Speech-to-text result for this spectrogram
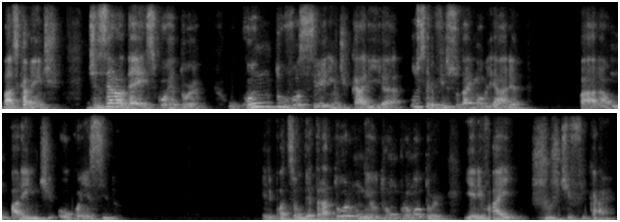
Basicamente, de 0 a 10, corretor, o quanto você indicaria o serviço da imobiliária para um parente ou conhecido? Ele pode ser um detrator, um neutro, um promotor. E ele vai justificar.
